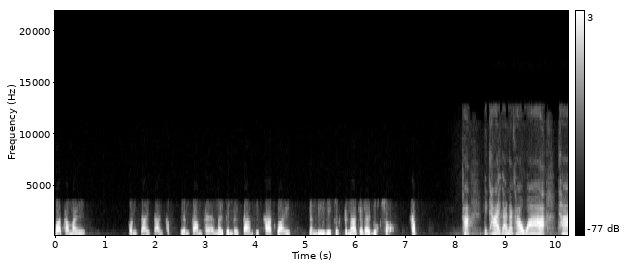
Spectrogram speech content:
ว่าถ้าไม่กลไกการขับเคลื่อนตามแผนไม่เป็นไปตามที่คาดไว้ อย่างดีที่สุดก็น่าจะได้บวกสอง ค่ะ ปิดท้ายกันนะคะว่าถ้า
